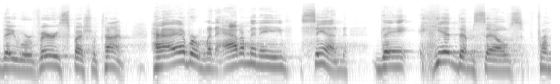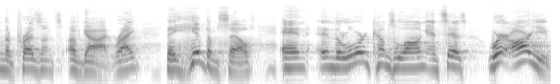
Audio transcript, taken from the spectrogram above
they were very special times. However, when Adam and Eve sinned, they hid themselves from the presence of God, right? They hid themselves, and, and the Lord comes along and says, Where are you?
